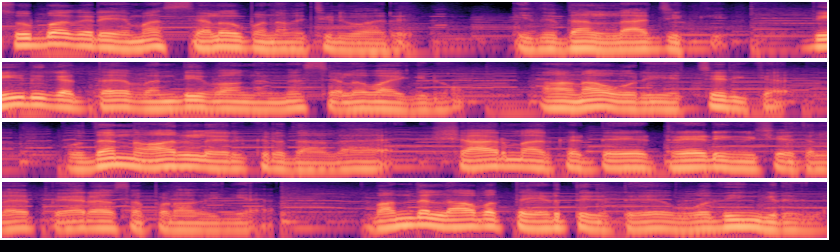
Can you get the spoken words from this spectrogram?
சுபகரியமாக செலவு பண்ண வச்சிடுவார். இதுதான் லாஜிக் வீடு கட்ட வண்டி வாங்கன்னு செலவாகிடும் ஆனால் ஒரு எச்சரிக்கை. புதன் ஆறில் இருக்கிறதால ஷேர் மார்க்கெட்டு ட்ரேடிங் விஷயத்தில் பேராசைப்படாதீங்க. வந்த லாபத்தை எடுத்துக்கிட்டு ஒதுங்கிடுங்க.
